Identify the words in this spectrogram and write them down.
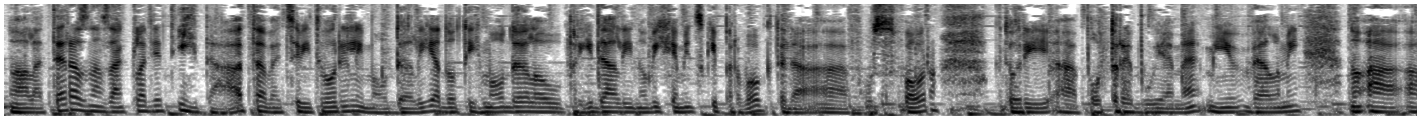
No ale teraz na základe tých dát vedci vytvorili modely a do tých modelov pridali nový chemický prvok, teda fosfor, ktorý potrebujeme my veľmi. No a, a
